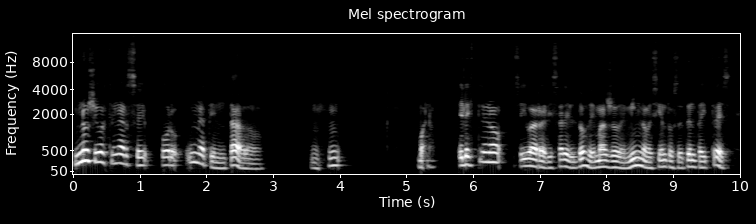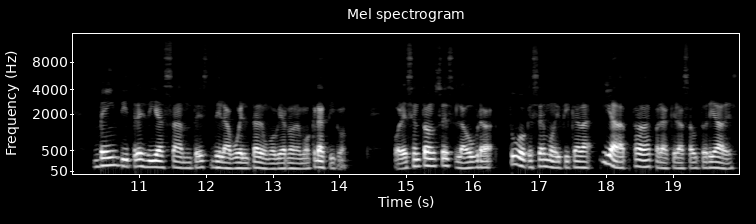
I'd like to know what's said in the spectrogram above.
No llegó a estrenarse por un atentado. Bueno, el estreno se iba a realizar el 2 de mayo de 1973, 23 días antes de la vuelta de un gobierno democrático. Por ese entonces, la obra tuvo que ser modificada y adaptada para que las autoridades,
